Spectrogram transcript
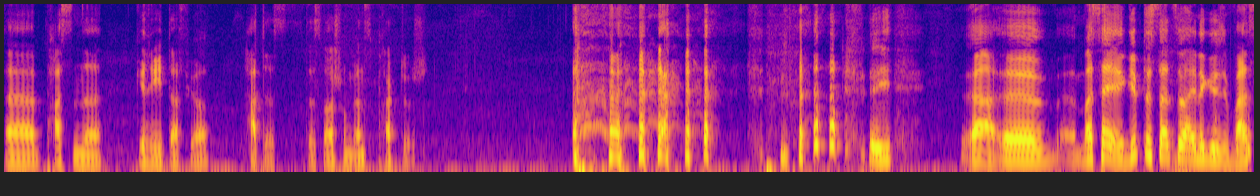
äh, passende Gerät dafür hattest. Das war schon ganz praktisch. ja, äh, Marcel, gibt es dazu eine Geschichte? Was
